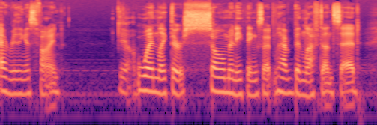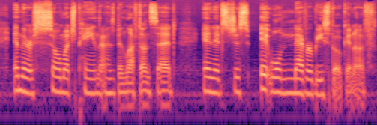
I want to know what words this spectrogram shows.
everything is fine? Yeah, when like there's so many things that have been left unsaid and there's so much pain that has been left unsaid and it's just it will never be spoken of.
